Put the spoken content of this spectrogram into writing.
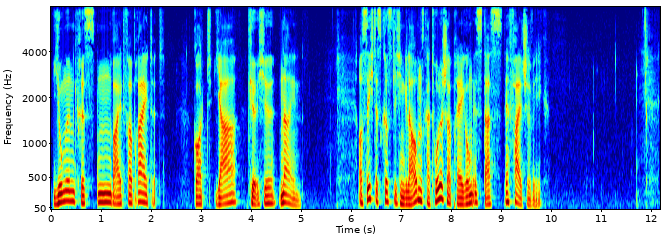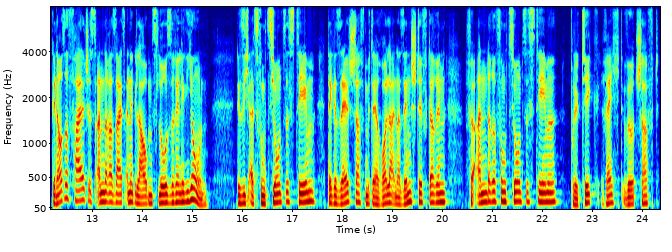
jungen Christen weit verbreitet. Gott ja, Kirche nein. Aus Sicht des christlichen Glaubens katholischer Prägung ist das der falsche Weg. Genauso falsch ist andererseits eine glaubenslose Religion, die sich als Funktionssystem der Gesellschaft mit der Rolle einer Sinnstifterin für andere Funktionssysteme Politik, Recht, Wirtschaft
